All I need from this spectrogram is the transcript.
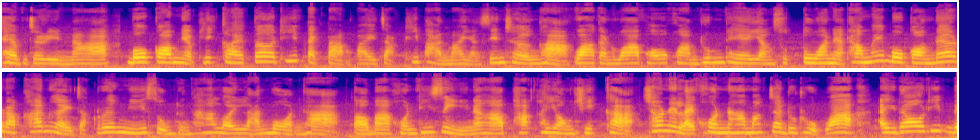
t a m p e r i n นะคะโบกอมเนี่ยพลิกคาแรคเตอร์ที่แตกต่างไปจากที่ผ่านมาอย่างสิ้นเชิงค่ะ ว่ากันว่าเพราะว่าความทุ่มเทอย่างสุดตัวเนี่ยทำให้โบกอมได้รับค่าเหนื่อยจากเรื่องนี้สูงถึง 500 ล้านวอนค่ะ ต่อมาคนที่ 4 นะคะ พักฮยองชิกค่ะชาวเน็ตหลายคนนะคะมักจะดูถูกว่าไอดอลที่เบ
